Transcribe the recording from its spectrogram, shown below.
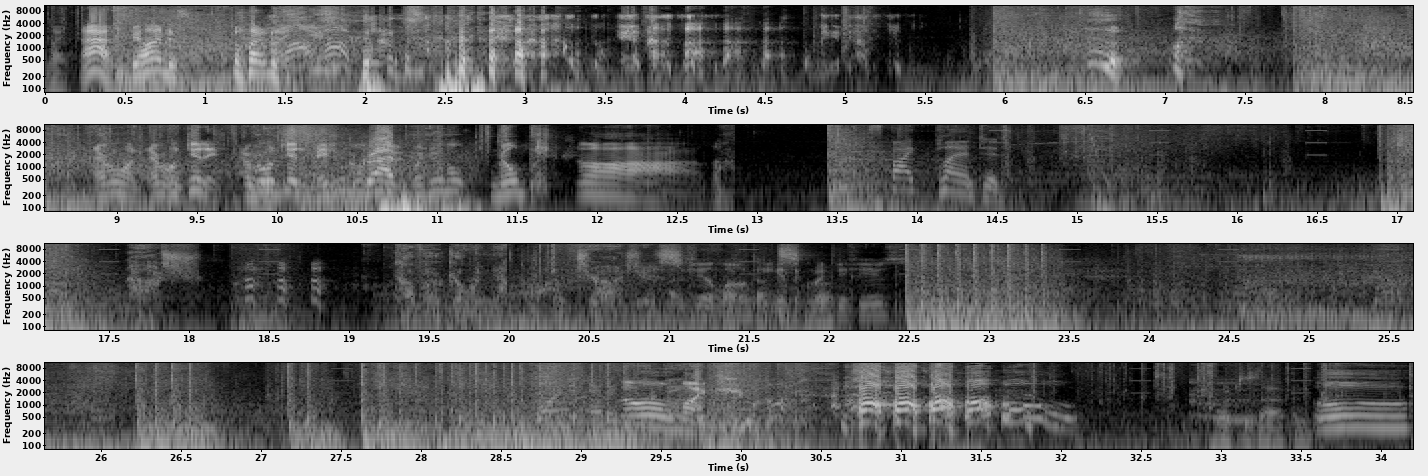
My ah, behind us! Behind us! Everyone, everyone get it! Everyone get it! Maybe we'll grab it! Maybe we'll... we'll ah. Spike planted. Hush. Cover going up. No charges. Is she alone? Can you get the quick defuse? Oh my god! what just happened? oh!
